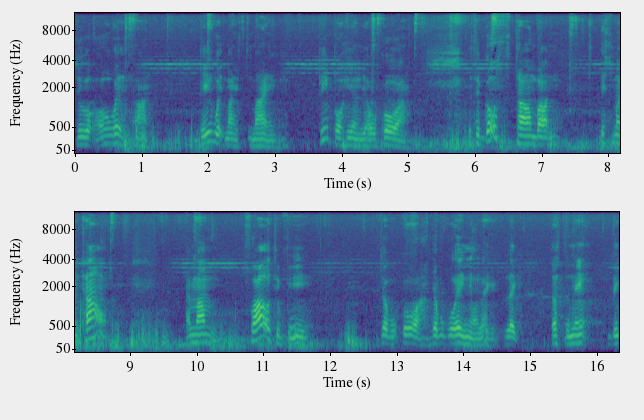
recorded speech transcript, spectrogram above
to always uh, be with my my people here in Yabucoa. It's a ghost town, but it's my town, and I'm proud to be Yabucoa, Yabucoeño, like like that's the name they,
